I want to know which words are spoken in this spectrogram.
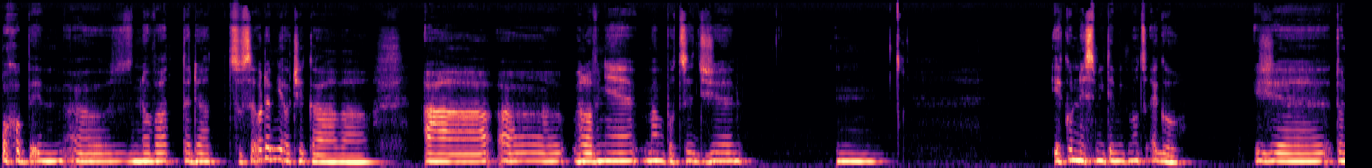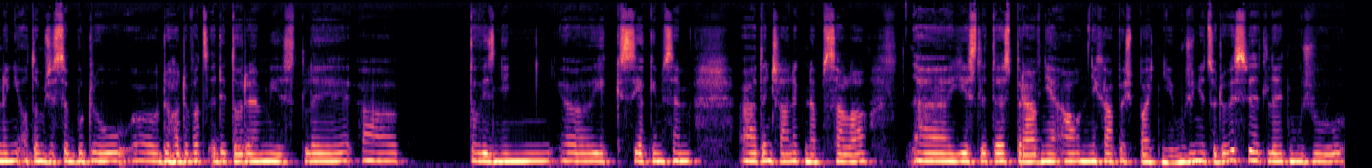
pochopím uh, znova teda, co se ode mě očekává a, a hlavně mám pocit, že mm, jako nesmíte mít moc ego. Že to není o tom, že se budu uh, dohadovat s editorem, jestli uh, to vyznění, uh, jak, s jakým jsem uh, ten článek napsala, uh, jestli to je správně a on mě chápe špatně. Můžu něco dovysvětlit, můžu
